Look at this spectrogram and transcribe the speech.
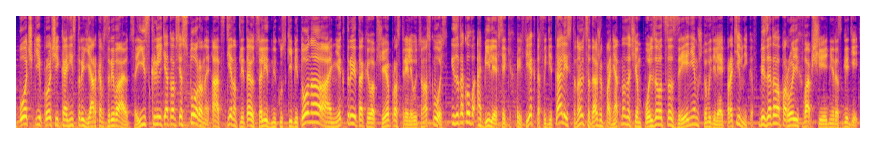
Бочки и прочие канистры ярко взрываются. Искры летят во все стороны. А от стен отлетают солидные куски бетона, а некоторые так и вообще простреливаются насквозь. Из-за такого обилия всяких эффектов и деталей становится даже понятно, зачем пользоваться зрением, что выделяет противников. Без этого порой их вообще не разглядеть.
